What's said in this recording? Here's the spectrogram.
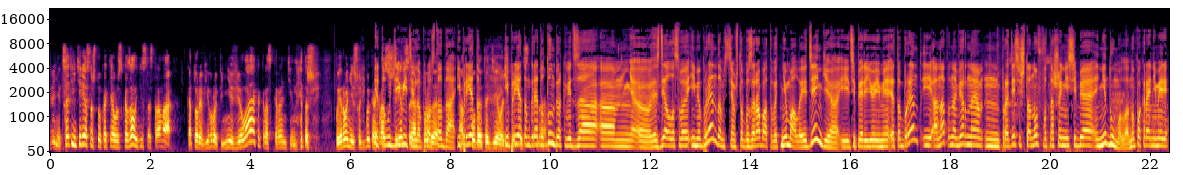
или нет? Кстати, интересно, что, как я уже сказал, единственная страна, которая в Европе не ввела как раз карантин, это по иронии судьбы, как это раз удивительно Швеция, откуда, просто, да. И при этом, эта девочка, и при этом Грета да. Тунберг ведь за, э, э, сделала свое имя брендом с тем, чтобы зарабатывать немалые деньги, и теперь ее имя это бренд, и она-то, наверное, про 10 штанов в отношении себя не думала. Ну, по крайней мере,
